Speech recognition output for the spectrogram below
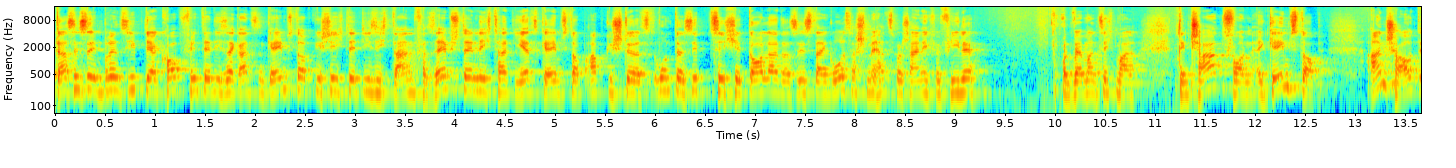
Das ist im Prinzip der Kopf hinter dieser ganzen GameStop-Geschichte, die sich dann verselbstständigt hat. Jetzt GameStop abgestürzt unter 70 Dollar, das ist ein großer Schmerz wahrscheinlich für viele. Und wenn man sich mal den Chart von GameStop anschaut,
